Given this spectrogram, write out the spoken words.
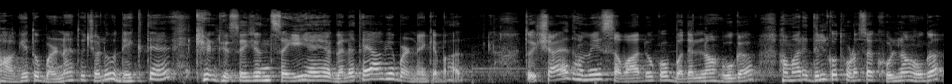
आगे तो बढ़ना है तो चलो देखते हैं कि डिसीज़न सही है या गलत है आगे बढ़ने के बाद। तो शायद हमें सवालों को बदलना होगा हमारे दिल को थोड़ा सा खोलना होगा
